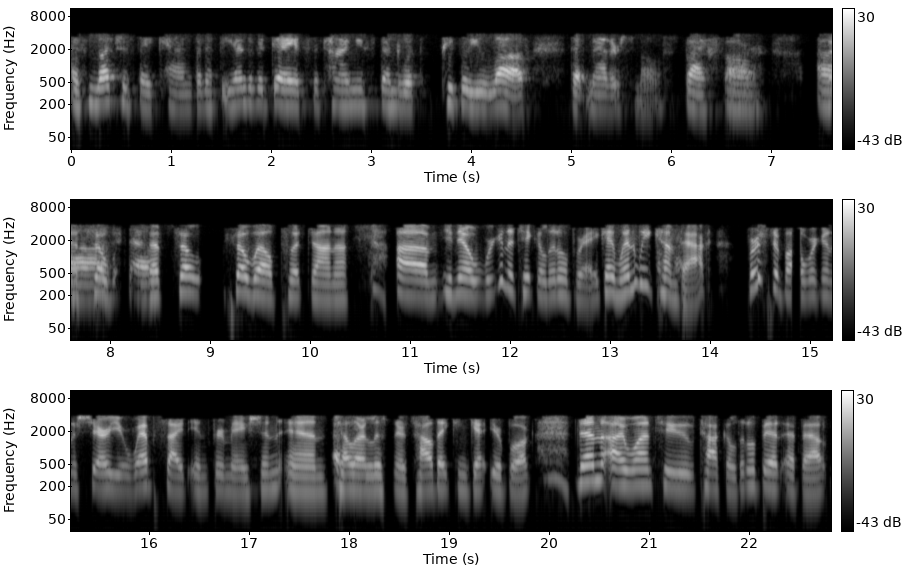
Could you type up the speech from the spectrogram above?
as much as they can. But at the end of the day, it's the time you spend with people you love that matters most by far. Oh, that's so, uh, so that's so so well put, Donna. Um, you know, we're going to take a little break, and when we come okay. back, First of all, we're going to share your website information and tell our listeners how they can get your book. Then I want to talk a little bit about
